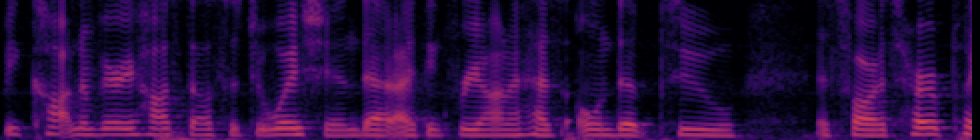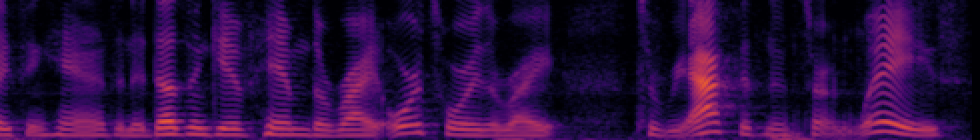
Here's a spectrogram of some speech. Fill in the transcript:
be caught in a very hostile situation that I think Rihanna has owned up to, as far as her placing hands, and it doesn't give him the right or Tory the right to react in certain ways.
